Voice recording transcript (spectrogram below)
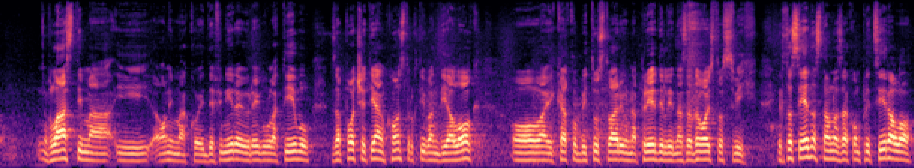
vlastima i onima koji definiraju regulativu započeti jedan konstruktivan dijalog ovaj, kako bi tu stvari unaprijedili na zadovoljstvo svih. Jer to se jednostavno zakompliciralo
